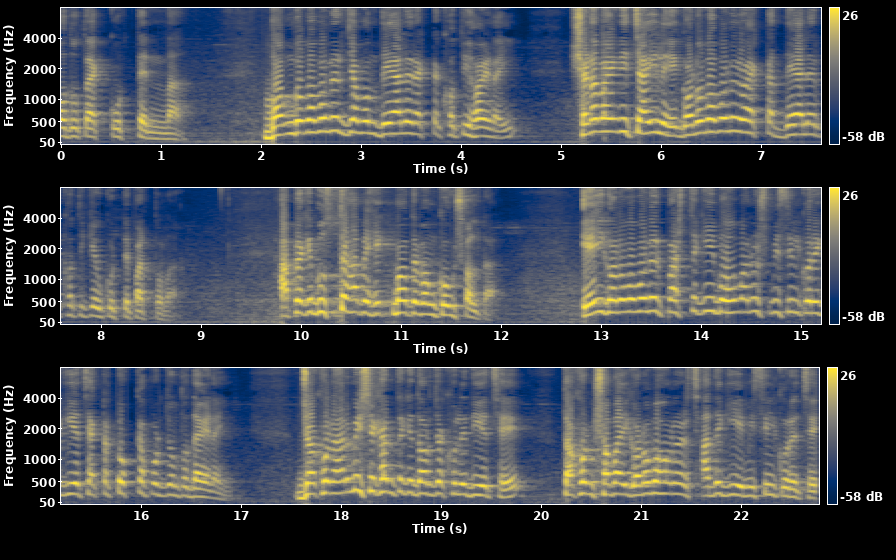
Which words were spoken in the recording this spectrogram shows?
পদত্যাগ করতেন না। বঙ্গভবনের যেমন দেয়ালের একটা ক্ষতি হয় নাই, সেনাবাহিনী চাইলে গণভবনেরও একটা দেয়ালের ক্ষতি কেউ করতে পারতো না। আপনাকে বুঝতে হবে হেকমত এবং কৌশলটা। এই গণভবনের পাশ থেকেই বহু মানুষ মিছিল করে গিয়েছে, একটা টোক্কা পর্যন্ত দেয় নাই। যখন আর্মি সেখান থেকে দরজা খুলে দিয়েছে, তখন সবাই গণভবনের ছাদে গিয়ে মিছিল করেছে,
